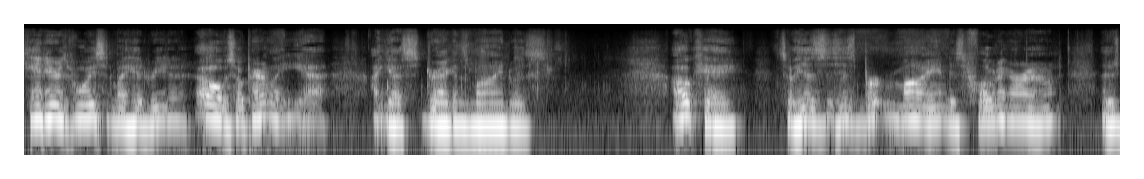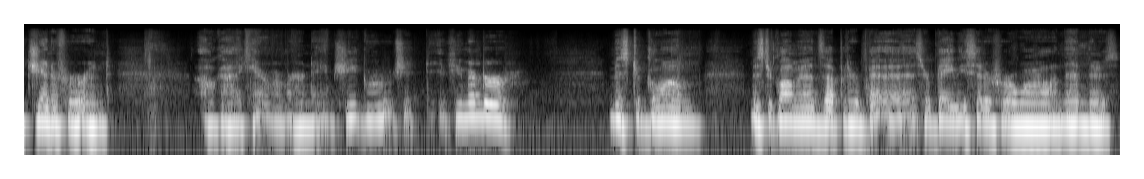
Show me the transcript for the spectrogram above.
Can't hear his voice in my head, Rita. Oh, so apparently, yeah, I guess Dragon's mind was okay. So his his mind is floating around. There's Jennifer and oh god, I can't remember her name. She grew. She, if you remember, Mr. Glum, Mr. Glum ends up at her as her babysitter for a while, and then there's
